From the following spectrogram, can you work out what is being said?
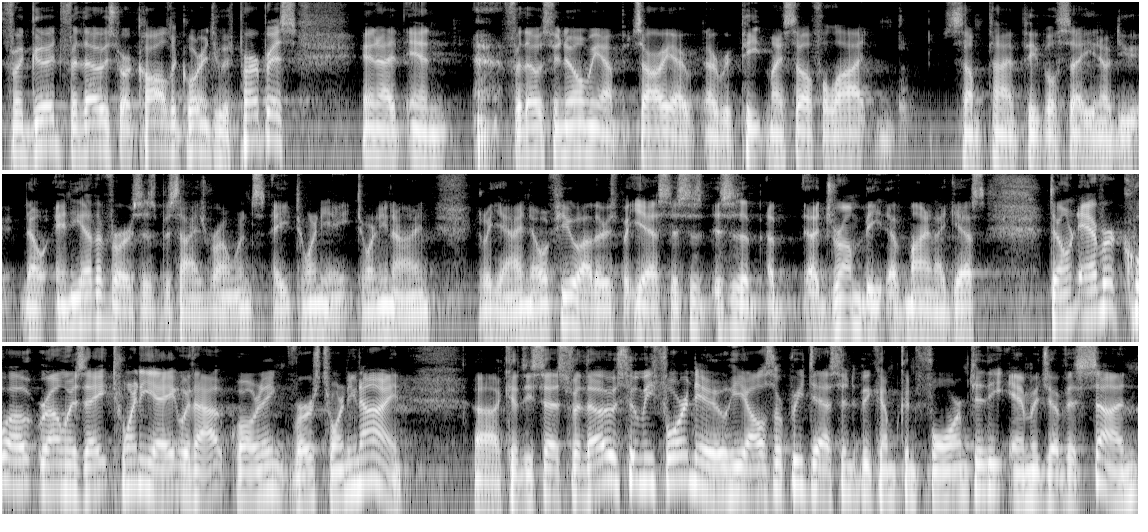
for good for those who are called according to his purpose. And, I, and for those who know me, I'm sorry, I, I repeat myself a lot. Sometimes people say, you know, do you know any other verses besides Romans 8, 28, 29? Well, yeah, I know a few others, but yes, this is, this is a, a, a drumbeat of mine, I guess. Don't ever quote Romans 8, 28 without quoting verse 29 because uh, he says, For those whom he foreknew, he also predestined to become conformed to the image of his Son,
